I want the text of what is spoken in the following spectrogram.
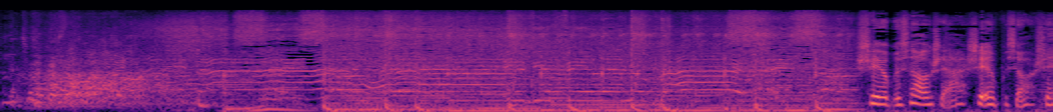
谁也不笑谁啊，谁也不笑谁。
